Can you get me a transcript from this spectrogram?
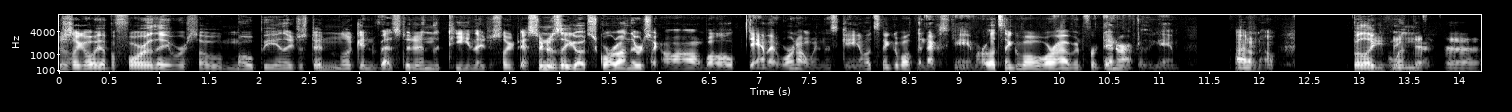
It was like, oh yeah, before they were so mopey and they just didn't look invested in the team. They just looked as soon as they got scored on, they were just like, oh well, damn it, we're not winning this game. Let's think about the next game, or let's think about what we're having for dinner after the game. I don't know, but like when that uh, you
